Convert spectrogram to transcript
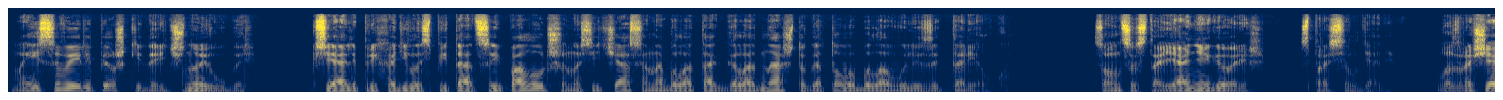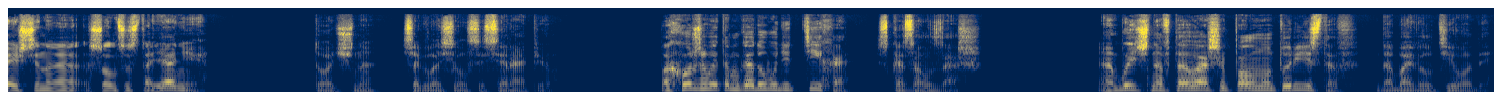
Маисовые лепешки да речной угорь. Ксиале приходилось питаться и получше, но сейчас она была так голодна, что готова была вылезать тарелку. «Солнцестояние, говоришь?» — спросил дядя. «Возвращаешься на солнцестояние?» «Точно», — согласился Серапио. «Похоже, в этом году будет тихо», — сказал Заш. «Обычно в Таваше полно туристов», — добавил Теоды.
